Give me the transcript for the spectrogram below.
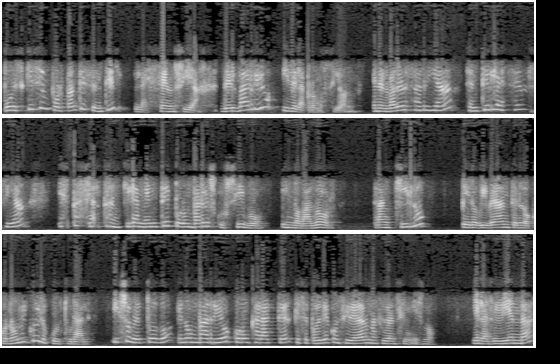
Pues que es importante sentir la esencia del barrio y de la promoción. En el barrio de Sarriá, sentir la esencia es pasear tranquilamente por un barrio exclusivo, innovador, tranquilo, pero vibrante en lo económico y lo cultural y sobre todo en un barrio con un carácter que se podría considerar una ciudad en sí mismo. Y en las viviendas,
